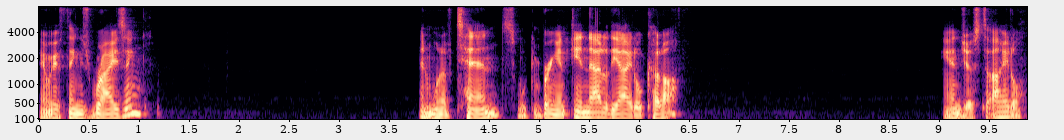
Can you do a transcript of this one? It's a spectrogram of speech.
And we have things rising. And one of 10, so we can bring it in out of the idle cutoff. And just to idle.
